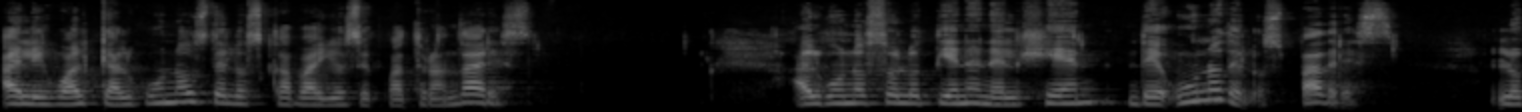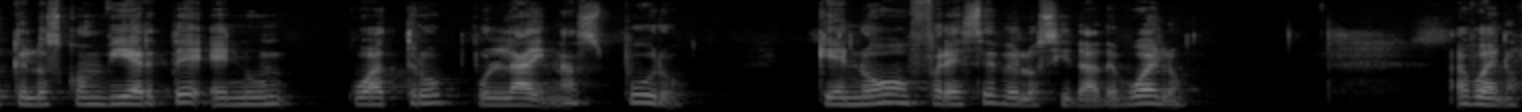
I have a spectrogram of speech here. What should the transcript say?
al igual que algunos de los caballos de cuatro andares. Algunos solo tienen el gen de uno de los padres, lo que los convierte en un cuatro polainas puro, que no ofrece velocidad de vuelo. Ah, bueno,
